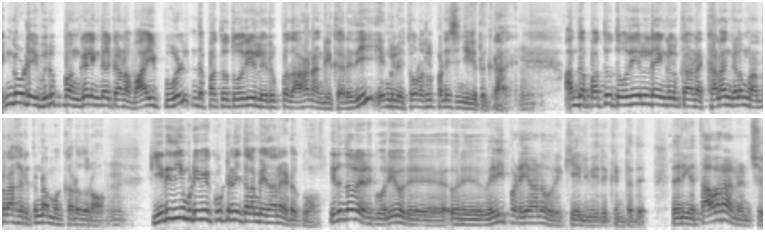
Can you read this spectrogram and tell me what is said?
எங்களுடைய விருப்பங்கள் எங்களுக்கான வாய்ப்புகள் இந்த பத்து தொகுதிகள் இருப்பதாக நாங்கள் கருதி எங்களுடைய தோழர்கள் பணி செஞ்சுக்கிட்டு இருக்கிறாங்க. அந்த பத்து தொகுதிகளில் எங்களுக்கான களங்களும் நன்றாக இருக்குன்னு நம்ம கருதுறோம். இறுதி முடிவை கூட்டணி தலைமை தானே எடுக்கும். இருந்தாலும் எனக்கு ஒரே ஒரு ஒரு வெளிப்படையான ஒரு கேள்வி இருக்கின்றது. இதை நீங்க தவறா நினைச்சு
